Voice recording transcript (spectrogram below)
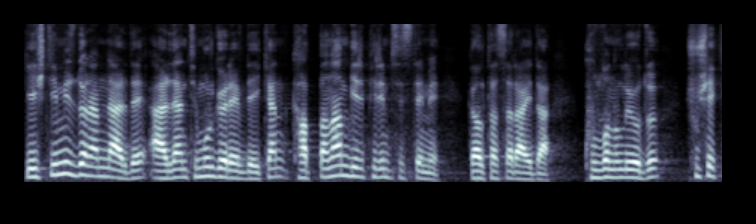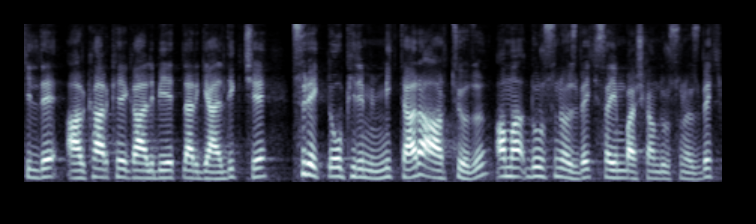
Geçtiğimiz dönemlerde Erden Timur görevdeyken katlanan bir prim sistemi Galatasaray'da kullanılıyordu. Şu şekilde arka arkaya galibiyetler geldikçe sürekli o primin miktarı artıyordu. Ama Dursun Özbek, Sayın Başkan Dursun Özbek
